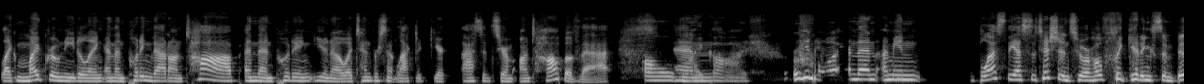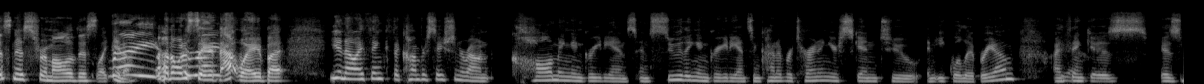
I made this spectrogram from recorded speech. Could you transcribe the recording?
like micro needling and then putting that on top and then putting you know a 10% lactic acid serum on top of that. Oh my gosh. you know and then i mean bless the estheticians who are hopefully getting some business from all of this like you know, i don't want to say it that way but you know i think the conversation around calming ingredients and soothing ingredients and kind of returning your skin to an equilibrium i Yeah. think is is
